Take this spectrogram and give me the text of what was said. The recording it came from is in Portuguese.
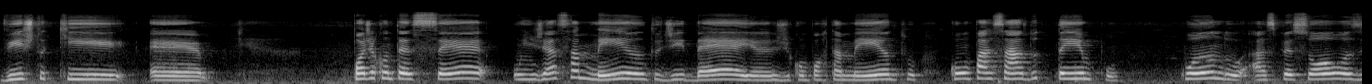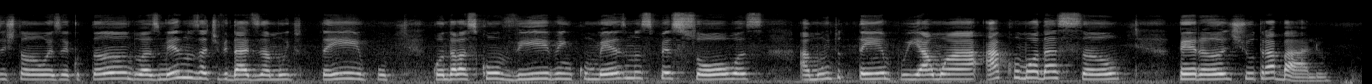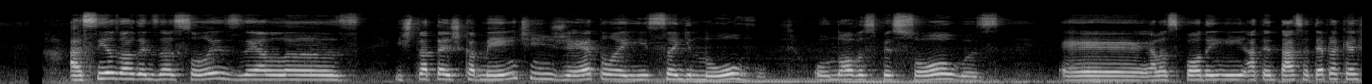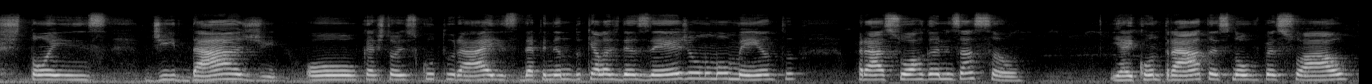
visto que é, pode acontecer o engessamento de ideias, de comportamento com o passar do tempo, quando as pessoas estão executando as mesmas atividades há muito tempo, quando elas convivem com mesmas pessoas há muito tempo e há uma acomodação perante o trabalho. Assim as organizações elas estrategicamente injetam aí sangue novo ou novas pessoas, é, elas podem atentar-se até para questões de idade ou questões culturais, dependendo do que elas desejam no momento para a sua organização. E aí contrata esse novo pessoal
